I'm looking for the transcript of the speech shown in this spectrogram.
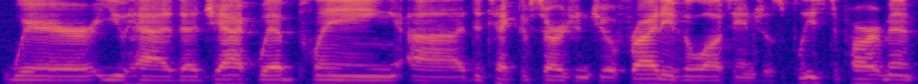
where you had uh, Jack Webb playing uh, Detective Sergeant Joe Friday of the Los Angeles Police Department.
